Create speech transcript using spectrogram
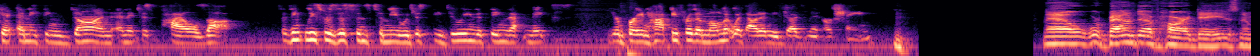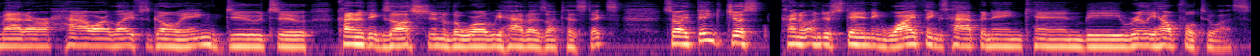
get anything done and it just piles up. So I think least resistance to me would just be doing the thing that makes your brain happy for the moment without any judgment or shame. Hmm. Now, we're bound to have hard days no matter how our life's going due to kind of the exhaustion of the world we have as autistics. So I think just kind of understanding why things happening can be really helpful to us.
